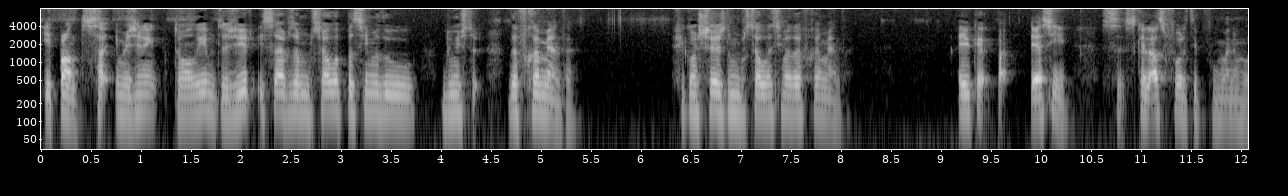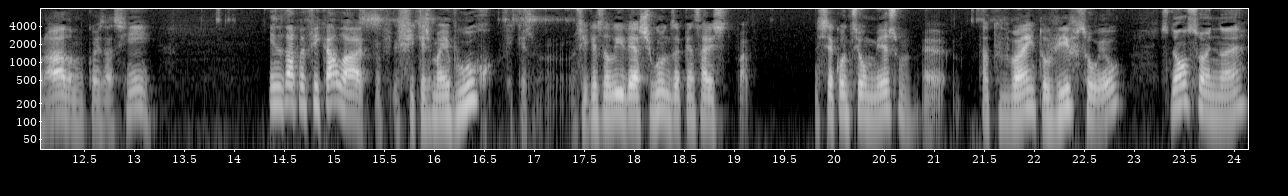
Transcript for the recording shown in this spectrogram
e pronto, imaginem que estão ali a muito e sabes a morcela para cima do, do da ferramenta. Ficam cheios de morcelo em cima da ferramenta. Aí o que pá, é assim, se, se calhar se for tipo uma namorada, uma coisa assim, ainda dá para ficar lá. Ficas meio burro, ficas, ficas ali 10 segundos a pensar isto, pá, isto aconteceu mesmo, é, está tudo bem, estou vivo, sou eu. Isto não é um sonho, não é?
